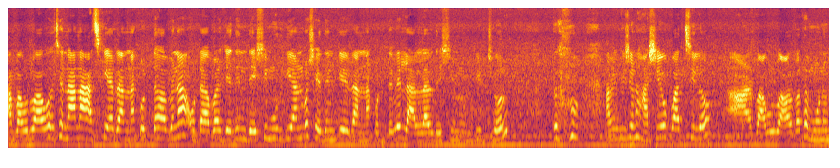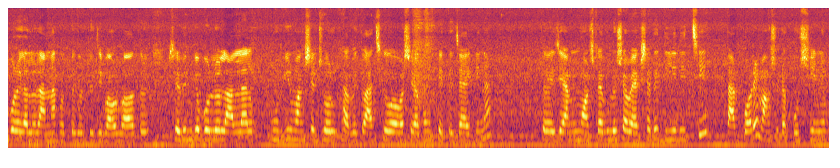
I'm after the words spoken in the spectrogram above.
আর বাবুর বাবা বলছে, না না, আজকে আর রান্না করতে হবে না। ওটা আবার যেদিন দেশি মুরগি আনব, সেদিনকে রান্না করতে দেবে লাল লাল দেশি মুরগির ঝোল। তো আমি ভীষণ হাসিও পাচ্ছিল। আর বাবুর বাবার কথা মনে পড়ে গেল রান্না করতে করতে, যে বাবুর বাবা তো সেদিনকে বলল, লাল লাল মুরগির মাংসের ঝোল খাবে। তো আজকেও আবার সেরকম খেতে চায় কি না তো এই যে আমি মশলাগুলো সব একসাথে দিয়ে দিচ্ছি, তারপরে মাংসটা কষিয়ে নেব।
